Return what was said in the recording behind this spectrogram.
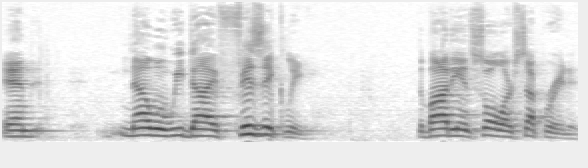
And now, when we die physically, the body and soul are separated.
